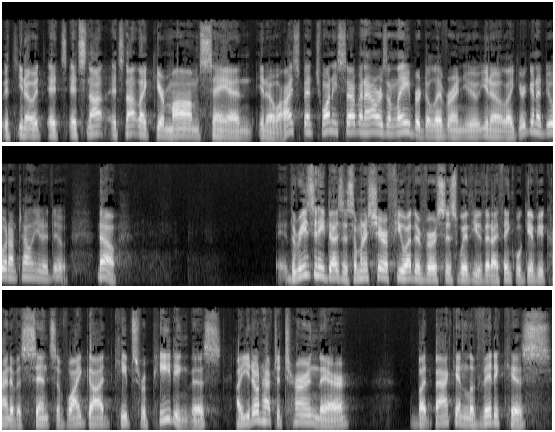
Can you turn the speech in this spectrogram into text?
it, you know, it, it's, it's, not, it's not like your mom saying, you know, I spent 27 hours in labor delivering you, you know, like you're going to do what I'm telling you to do. No, the reason he does this, I'm going to share a few other verses with you that I think will give you kind of a sense of why God keeps repeating this. Uh, you don't have to turn there, but back in Leviticus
